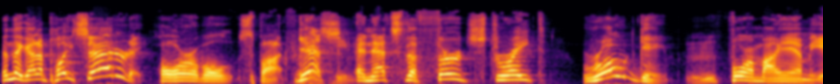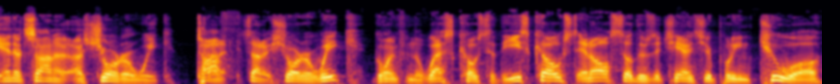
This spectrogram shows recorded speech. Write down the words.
then they got to play Saturday. Horrible spot for Yes, that and that's the third straight road game for Miami, and it's on a, a shorter week. It's on, a, Tough. it's on a shorter week, going from the West Coast to the East Coast, and also there's a chance you're putting Tua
